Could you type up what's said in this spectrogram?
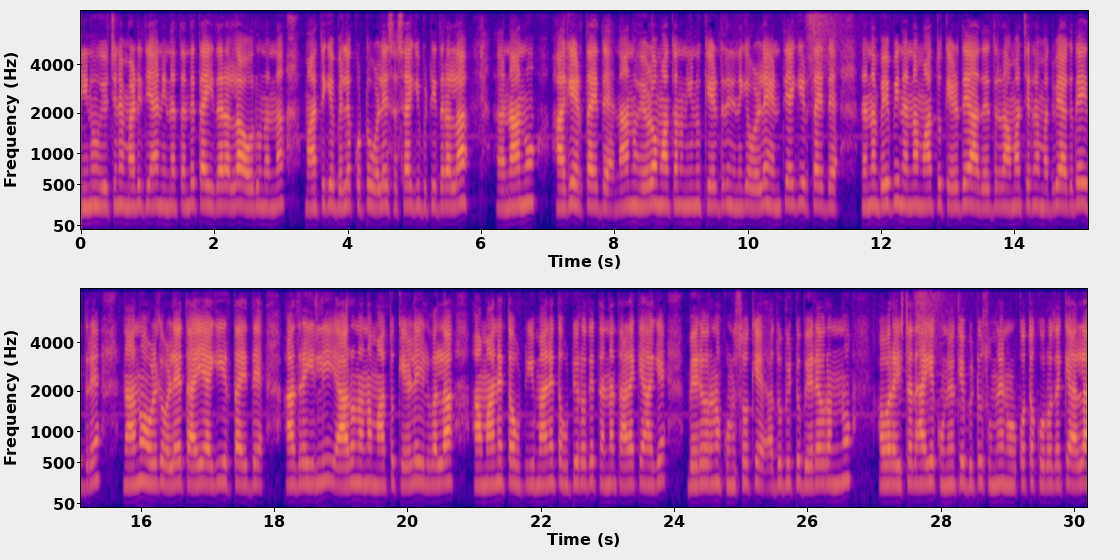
ನೀನು ಯೋಚನೆ ಮಾಡಿದ್ಯಾ? ನಿನ್ನ ತಂದೆ ತಾಯಿ ಇದ್ದಾರಲ್ಲ ಅವರು ನನ್ನ ಮಾತಿಗೆ ಬೆಲೆ ಕೊಟ್ಟು ಒಳ್ಳೆಯ ಸೊಸೆಯಾಗಿ ಬಿಟ್ಟಿದ್ದಾರಲ್ಲ ನಾನು ಹಾಗೆ ಇರ್ತಾ ಇದ್ದೆ. ನಾನು ಹೇಳೋ ಮಾತನ್ನು ನೀನು ಕೇಳಿದ್ರೆ ನಿನಗೆ ಒಳ್ಳೆ ಹೆಂಡತಿಯಾಗಿ ಇರ್ತಾ ಇದ್ದೆ. ನನ್ನ ಬೇಬಿ ನನ್ನ ಮಾತು ಕೇಳಿದೆ, ಆದರೆ ರಾಮಾಚಾರ್ಯನ ಮದುವೆ ಆಗದೇ ಇದ್ದರೆ ನಾನು ಅವಳಿಗೆ ಒಳ್ಳೆಯ ತಾಯಿಯಾಗಿ ಇರ್ತಾ ಇದ್ದೆ. ಆದರೆ ಇಲ್ಲಿ ಯಾರೂ ನನ್ನ ಮಾತು ಕೇಳೇ ಇಲ್ವಲ್ಲ. ಆ ಮಾನ್ಯತಾ ಹುಟ್ಟಿ ಈ ಮಾನ್ಯತಾ ಹುಟ್ಟಿರೋದೇ ತನ್ನ ತಾಳಕ್ಕೆ ಹಾಗೆ ಬೇರೆಯವ್ರನ್ನ ಕುಣಿಸೋಕೆ, ಅದು ಬಿಟ್ಟು ಬೇರೆಯವರನ್ನು ಅವರ ಇಷ್ಟದ ಹಾಗೆ ಕುಣಿಯೋಕೆ ಬಿಟ್ಟು ಸುಮ್ಮನೆ ನೋಡ್ಕೋತಾ ಕೂರೋದಕ್ಕೆ ಅಲ್ಲ.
